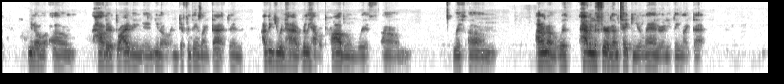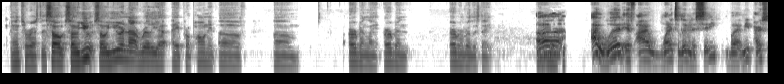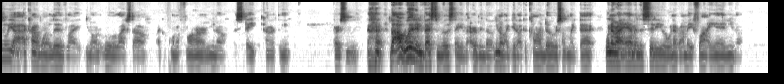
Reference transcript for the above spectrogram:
you know um, how they're thriving and you know and different things like that then I think you would have really have a problem with um, with um, I don't know with having the fear of them taking your land or anything like that. Interesting. So so you so you are not really a, a proponent of um urban land urban urban real estate. Uh I would if I wanted to live in a city, but me personally, I, I kind of want to live like, you know, a rural lifestyle, like on a farm, you know, estate kind of thing personally. but I would invest in real estate in the urban though, you know, like get like a condo or something like that whenever I am in the city or whenever I may fly in, you know,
